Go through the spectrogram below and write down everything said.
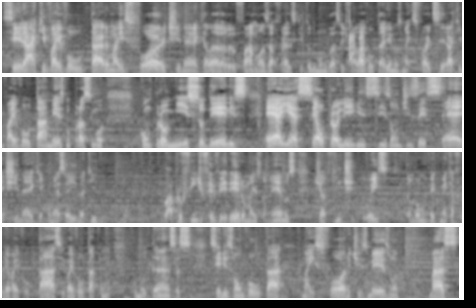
será que vai voltar mais forte, né? Aquela famosa frase que todo mundo gosta de falar, voltaremos mais forte. Será que vai voltar mesmo? O próximo compromisso deles é a ESL Pro League Season 17, né? Que começa aí daqui lá para o fim de fevereiro, mais ou menos, dia 22. Então vamos ver como é que a Fúria vai voltar, se vai voltar com, com mudanças, se eles vão voltar mais fortes mesmo. Mas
